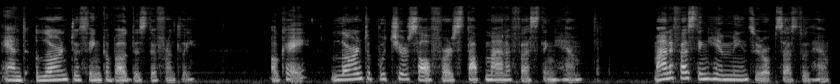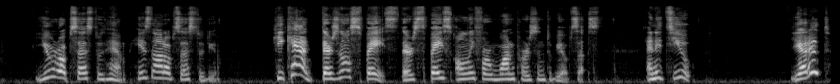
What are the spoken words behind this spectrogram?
and learn to think about this differently. Okay? Learn to put yourself first. Stop manifesting him. Manifesting him means you're obsessed with him. You're obsessed with him. He's not obsessed with you. He can't. There's no space. There's space only for one person to be obsessed. And it's you. You get it?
